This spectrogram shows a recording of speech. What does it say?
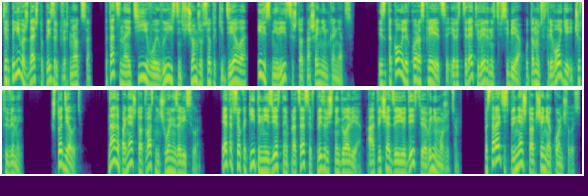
Терпеливо ждать, что призрак вернется, пытаться найти его и выяснить, в чем же все-таки дело, или смириться, что отношениям конец. Из-за такого легко расклеиться и растерять уверенность в себе, утонуть в тревоге и чувстве вины. Что делать? Надо понять, что от вас ничего не зависело. Это все какие-то неизвестные процессы в призрачной голове, а отвечать за ее действия вы не можете. Постарайтесь принять, что общение кончилось.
